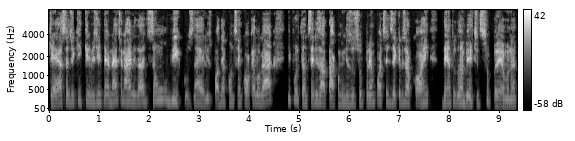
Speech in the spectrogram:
que é essa de que crimes de internet, na realidade, são ubíquos, né? Eles podem acontecer em qualquer lugar e, portanto, se eles atacam o ministro do Supremo, pode-se dizer que eles ocorrem dentro do ambiente do Supremo, né?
